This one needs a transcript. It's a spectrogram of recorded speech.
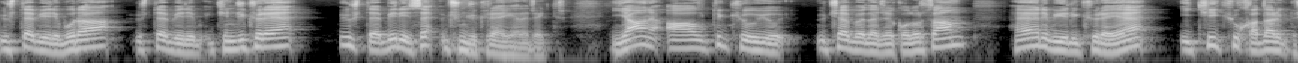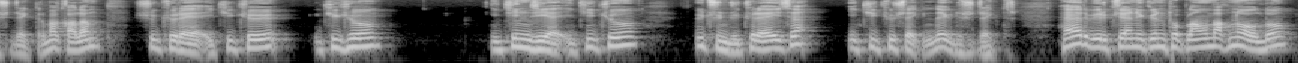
3'te 1'i bura, 3'te 1'i ikinci küreye, 3'te 1 ise 3. küreye gelecektir. Yani 6Q'yu 3'e bölecek olursam her bir küreye 2Q kadar yük düşecektir. Bakalım şu küreye 2Q, 2Q, ikinciye 2Q, üçüncü küreye ise 2Q şeklinde yük düşecektir. Her bir kürenin yükünün toplamı bak ne oldu?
